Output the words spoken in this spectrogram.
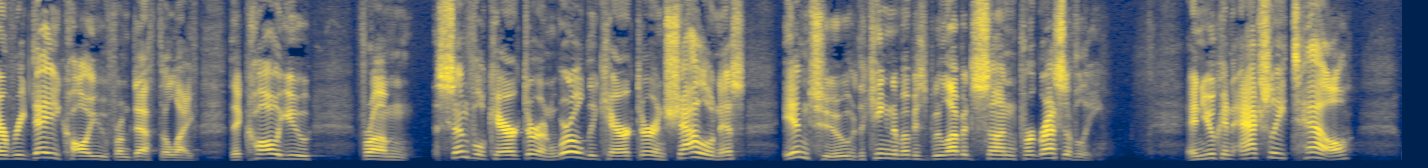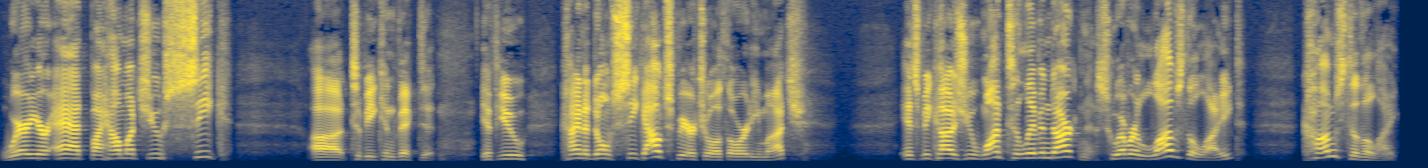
every day call you from death to life, that call you from sinful character and worldly character and shallowness into the kingdom of his beloved Son progressively. And you can actually tell where you're at by how much you seek uh, to be convicted. If you kind of don't seek out spiritual authority much, it's because you want to live in darkness. Whoever loves the light comes to the light.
